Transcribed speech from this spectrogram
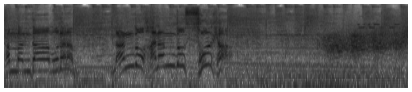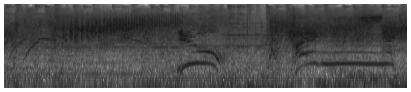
サンマンダーモダランナンドハナンドソワカ。竜王火炎ナ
